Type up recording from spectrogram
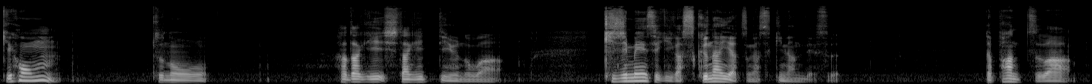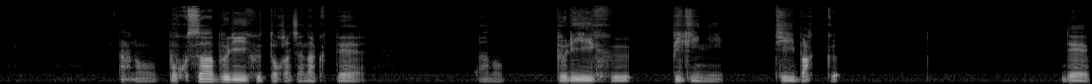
基本その肌着下着っていうのは生地面積が少ないやつが好きなんです。だパンツはあのボクサーブリーフとかじゃなくてあのブリーフビキニティーバッグで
